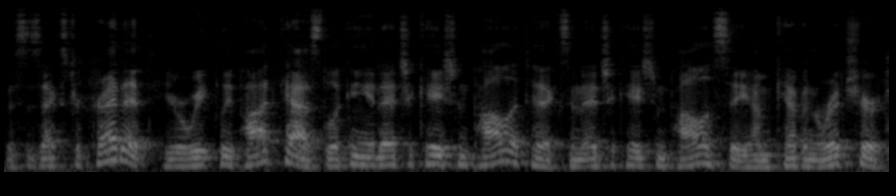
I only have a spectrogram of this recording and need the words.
This is Extra Credit, your weekly podcast looking at education politics and education policy. I'm Kevin Richert.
